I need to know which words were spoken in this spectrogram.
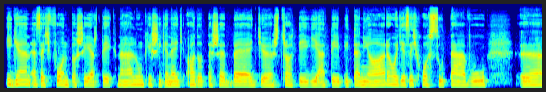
igen, ez egy fontos érték nálunk, és igen, egy adott esetben egy stratégiát építeni arra, hogy ez egy hosszú távú, ö,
